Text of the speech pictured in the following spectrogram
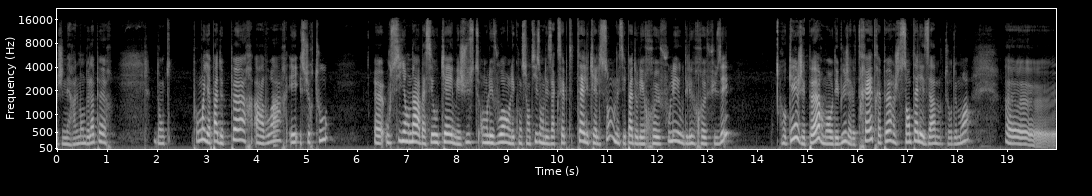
généralement de la peur. Donc pour moi, il n'y a pas de peur à avoir et surtout, euh, ou s'il y en a, bah, c'est ok, mais juste on les voit, on les conscientise, on les accepte telles qu'elles sont, on n'essaie pas de les refouler ou de les refuser. Ok, j'ai peur, moi au début j'avais très très peur, je sentais les âmes autour de moi. Euh,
